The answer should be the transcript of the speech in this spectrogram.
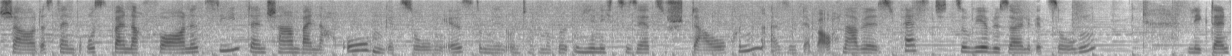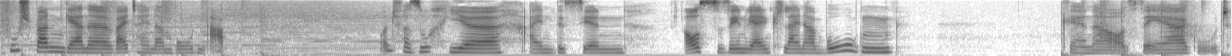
Schau, dass dein Brustbein nach vorne zieht, dein Schambein nach oben gezogen ist, um den unteren Rücken hier nicht zu sehr zu stauchen. Also der Bauchnabel ist fest zur Wirbelsäule gezogen. Leg deinen Fußspann gerne weiterhin am Boden ab und versuch hier ein bisschen auszusehen wie ein kleiner Bogen. Genau, sehr gut.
